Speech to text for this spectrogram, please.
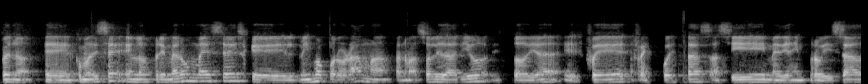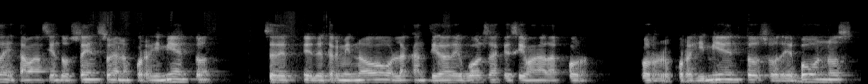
Bueno, eh, como dice, en los primeros meses que el mismo programa Panamá Solidario todavía eh, fue respuestas así medias improvisadas, estaban haciendo censos en los corregimientos, se eh, determinó la cantidad de bolsas que se iban a dar por, por corregimientos o de bonos.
